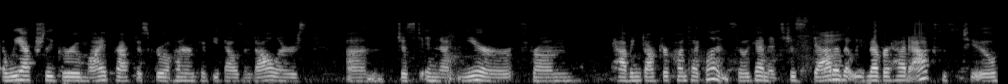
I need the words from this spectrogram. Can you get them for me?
and we actually grew. My practice grew $150,000 um, just in that year from having doctor contact lens. So again, it's just data that we've never had access to.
